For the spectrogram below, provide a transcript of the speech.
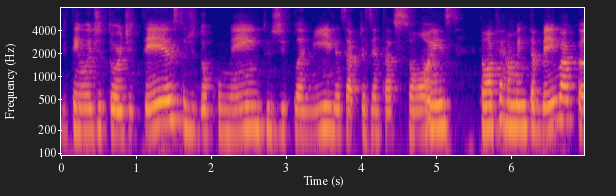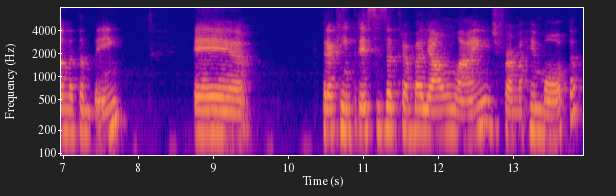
Ele tem um editor de texto, de documentos, de planilhas, apresentações. Então, é uma ferramenta bem bacana também. É, para quem precisa trabalhar online de forma remota.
